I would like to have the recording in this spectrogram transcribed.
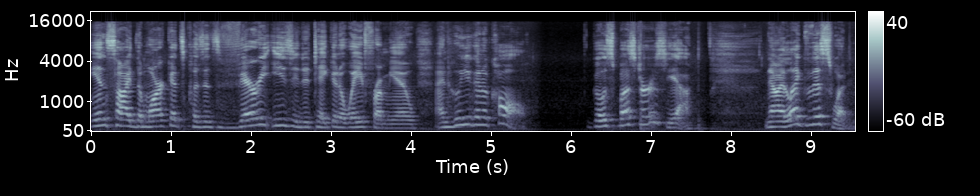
Inside the markets, because it's very easy to take it away from you. And who are you going to call? Ghostbusters? Yeah. Now, I like this one.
